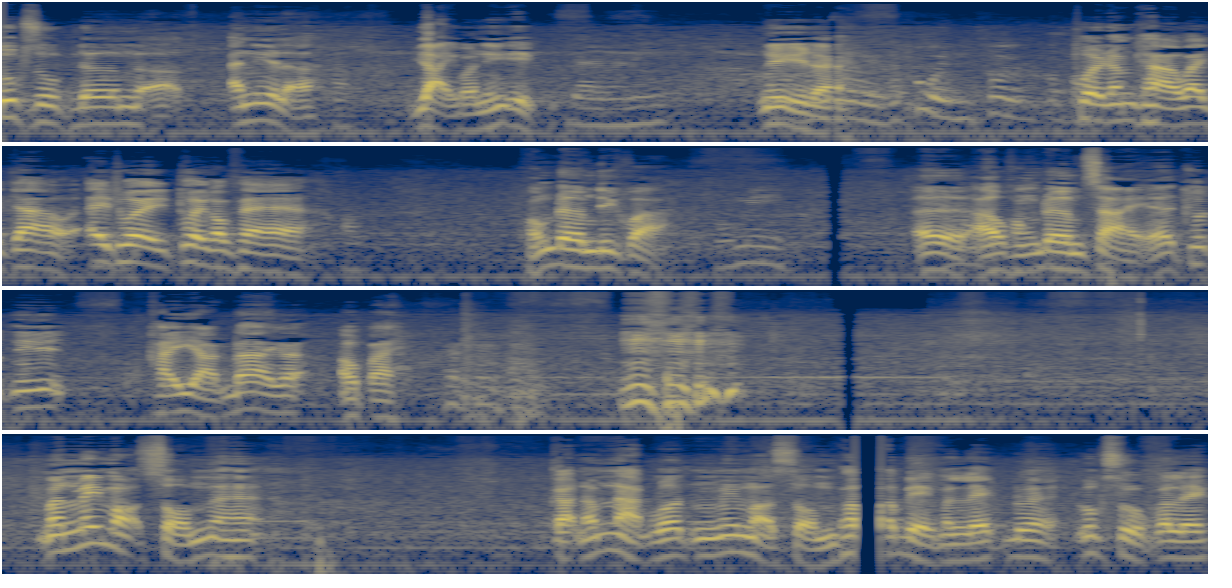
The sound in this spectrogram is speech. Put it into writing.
ลูกสูบเดิมเหรออันนี้เหรอใหญ่กว่านี้อีก ใหญ่กว่านี้ นี่แหละเออถ้าพูดถ้วยถ้วยน้ำชาไหว้เจ้า ไอ้ถ้วยถ้วยกาแฟ ของเดิมดีกว่าผมมีเออ เอาของเดิมใส่แล้วชุดนี้ ใครอยากได้ก็เอาไป มันไม่เหมาะสมนะฮะกับน้ำหนักรถมันไม่เหมาะสม เพราะว่าเบรกมันเล็กด้วย ลูกสูบก็เล็ก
